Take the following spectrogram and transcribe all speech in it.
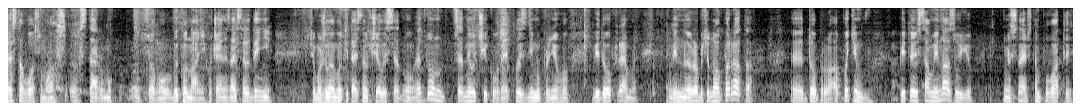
308-го в старому цьому виконанні. Хоча я не знаю всередині, чи можливо китайці навчилися. Ну, Едон це неочікувано. Я колись зніму про нього відео окреме. Він робить одного апарата е, доброго, а потім під тою самою назвою починає штампувати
